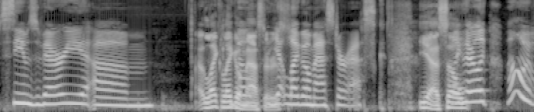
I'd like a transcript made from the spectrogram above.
seems very um like Lego the- Masters. Yeah, Lego Master esque. yeah, so Like they're like, oh, if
